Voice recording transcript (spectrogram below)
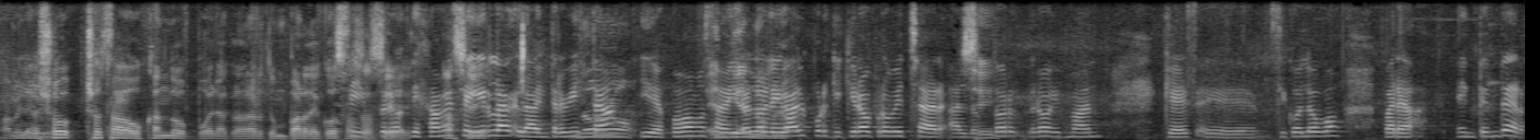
Pamela, yo, yo estaba Sí. buscando poder aclararte un par de cosas Sí, hace- pero déjame hace- seguir la, la entrevista No, no, y después vamos a ir a lo legal pero- porque quiero aprovechar al Sí. doctor Groisman, que es eh, psicólogo, para entender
